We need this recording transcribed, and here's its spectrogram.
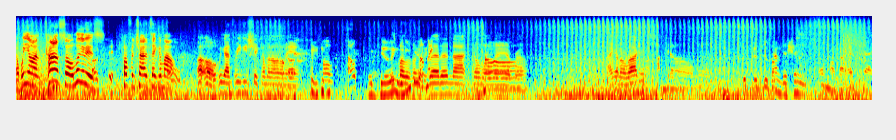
And we on console. Look at this. Oh, Puffin trying to take him out. Oh. Uh-oh. We got 3D shit coming on over here. Oh, oh, What This doing? What are you motherfucker better not come over here, bro. Oh. I ain't got no rockets. No. Oh, man. I'm just shooting. Oh my god, that's bad.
